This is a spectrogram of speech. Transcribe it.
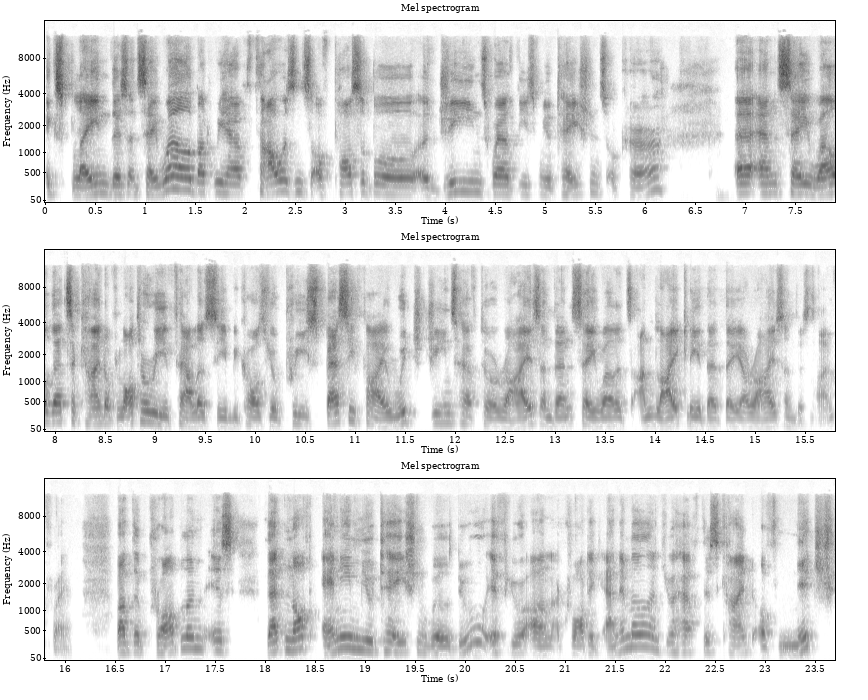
explain this and say, well, but we have thousands of possible uh, genes where these mutations occur uh, and say, well, that's a kind of lottery fallacy because you pre-specify which genes have to arise and then say, well, it's unlikely that they arise in this time frame. But the problem is that not any mutation will do if you are an aquatic animal and you have this kind of niche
